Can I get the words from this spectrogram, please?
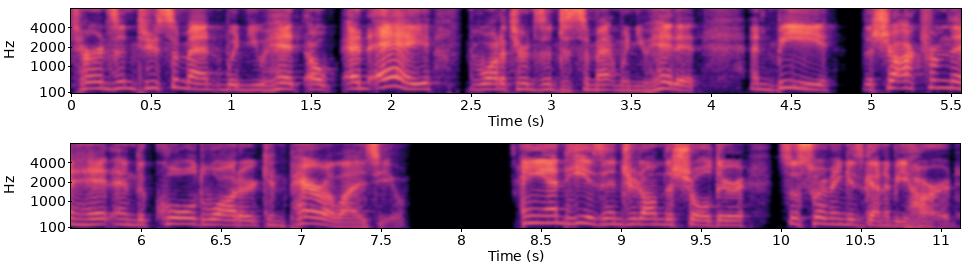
turns into cement when you hit. Oh, and a the water turns into cement when you hit it, and b the shock from the hit and the cold water can paralyze you, and he is injured on the shoulder, so swimming is going to be hard."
